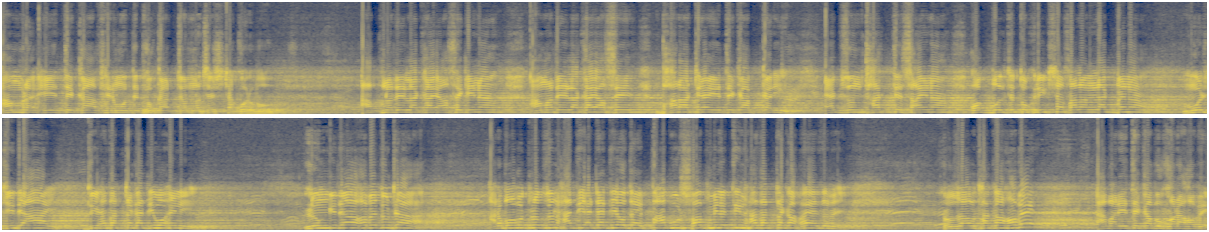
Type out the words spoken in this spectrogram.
আমরা এতে কাফের মধ্যে ঢোকার জন্য চেষ্টা করব। আপনাদের এলাকায় আছে কিনা? আমাদের এলাকায় আছে, ভাড়াটে এতে কাপকারী। একজন থাকতে চায় না, অক বলছে, তোকে রিক্সা চালান লাগবে না, মসজিদে আয়, দুই হাজার টাকা দিব হয়নি লুঙ্গি দেওয়া হবে দুটা, আর বহুত লোকজন হাতিয়াটা দিয়েও দেয় পাবু সব মিলে তিন হাজার টাকা হয়ে যাবে। রোজাও থাকা হবে, আবার এতে কাপও করা হবে।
